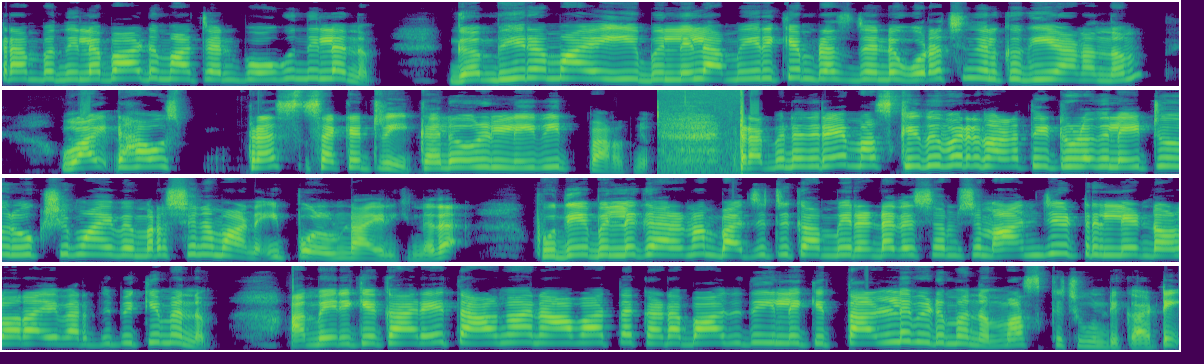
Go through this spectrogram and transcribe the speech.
ട്രംപ് നിലപാട് മാറ്റാൻ പോകുന്നില്ലെന്നും ഗംഭീരമായ ഈ ബില്ലിൽ അമേരിക്കൻ പ്രസിഡന്റ് ഉറച്ചു നിൽക്കുകയാണെന്നും White House press secretary Karoline Leavitt പറഞ്ഞു. ട്രംപിനെതിരെ മസ്ക് ഇതുവരെ നടത്തിയിട്ടുള്ളതിൽ ഏറ്റവും രൂക്ഷമായ വിമർശനമാണ് ഇപ്പോൾ ഉണ്ടായിരിക്കുന്നത്. പുതിയ ബില്ല് കാരണം ബജറ്റ് കമ്മി രണ്ട് ദശാംശം അഞ്ച് ട്രില്യൺ ഡോളറായി വർദ്ധിപ്പിക്കുമെന്നും അമേരിക്കക്കാരെ താങ്ങാനാവാത്ത കടബാധ്യതയിലേക്ക് തള്ളിവിടുമെന്നും മസ്ക് ചൂണ്ടിക്കാട്ടി.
